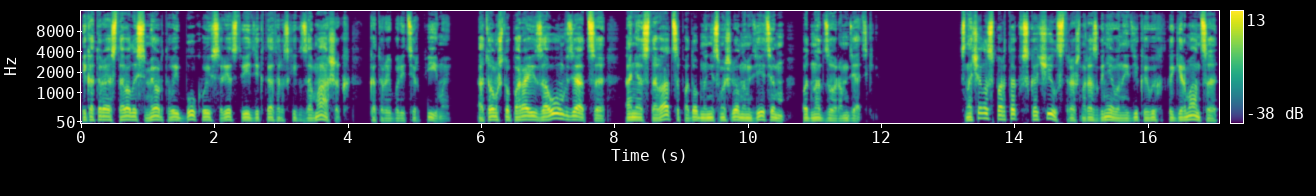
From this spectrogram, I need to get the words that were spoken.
и которая оставалась мертвой буквой вследствие диктаторских замашек, которые были терпимы, о том, что пора и за ум взяться, а не оставаться, подобно несмышленным детям, под надзором дядьки. Сначала Спартак вскочил, страшно разгневанный дикой выходкой германца,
